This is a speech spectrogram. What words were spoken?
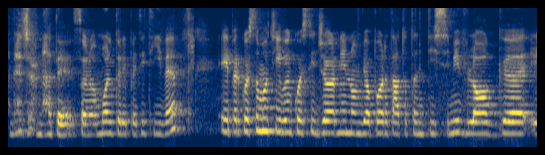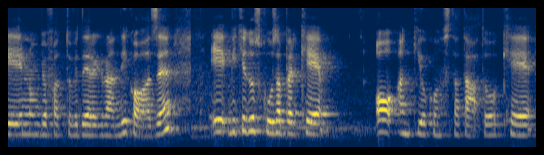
Le mie giornate sono molto ripetitive e per questo motivo in questi giorni non vi ho portato tantissimi vlog e non vi ho fatto vedere grandi cose e vi chiedo scusa perché ho anch'io constatato che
